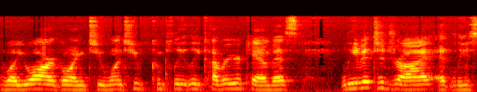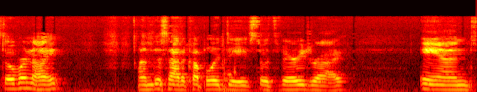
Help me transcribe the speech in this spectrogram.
well, you are going to, once you completely cover your canvas, leave it to dry at least overnight. And this had a couple of days, so it's very dry. And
